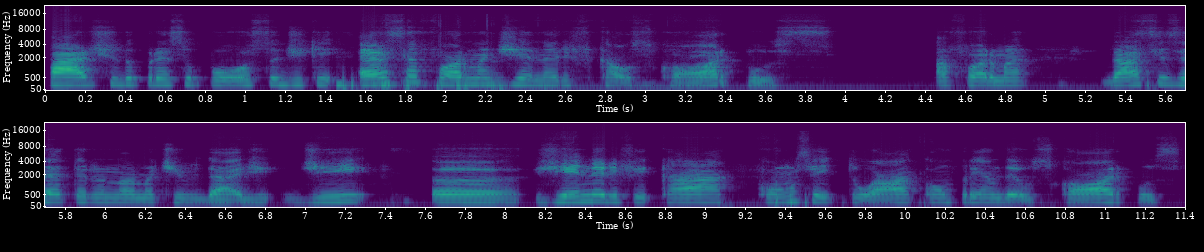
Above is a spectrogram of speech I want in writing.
parte do pressuposto de que essa forma de generificar os corpos a forma da cis-heteronormatividade de uh, generificar, conceituar, compreender os corpos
